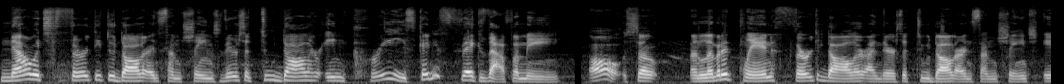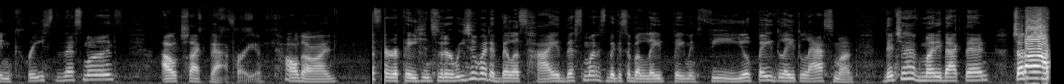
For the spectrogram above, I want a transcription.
Now it's $32 and some change. There's a $2 increase. Can you fix that for me? Oh, so unlimited plan, $30 and there's a $2 and some change increase this month. I'll check that for you. Hold on. Your patience, the reason why the bill is high this month is because of a late payment fee. You paid late last month. Didn't you have money back then? Shut up!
